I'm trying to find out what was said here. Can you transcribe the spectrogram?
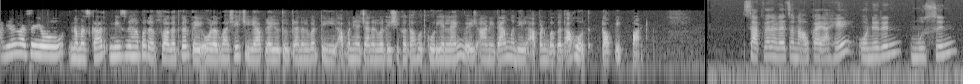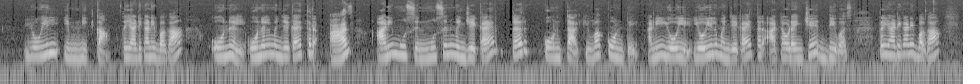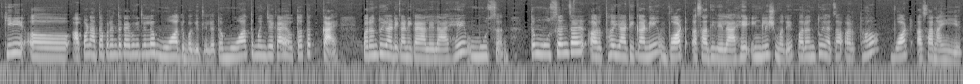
नमस्कार. मी स्नेहा परब स्वागत करते ओळख भाषेची या आपल्या युट्यूब चॅनलवरती आपण या चॅनलवरती शिकत आहोत कोरियन लँग्वेज आणि त्यामधील आपण बघत आहोत टॉपिक पाठ सातव्या धड्याचं नाव काय आहे? ओनेरिन मुसिन योईल इमनिका. तर या ठिकाणी बघा ओनल. ओनल म्हणजे काय? तर आज. आणि मुसिन. मुसिन म्हणजे काय? तर कोणता किंवा कोणते. आणि योईल. योईल म्हणजे काय? तर आठवड्यांचे दिवस. तर या ठिकाणी बघा की आपण आतापर्यंत काय बघितलेलं? मुवात बघितलेलं. तर मुवात म्हणजे काय होतं? तर काय? परंतु या ठिकाणी काय आलेलं आहे? मुसन. तर मुसनचा अर्थ या ठिकाणी वॉट असा दिलेला आहे इंग्लिशमध्ये. परंतु ह्याचा अर्थ वॉट असा नाही येत.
